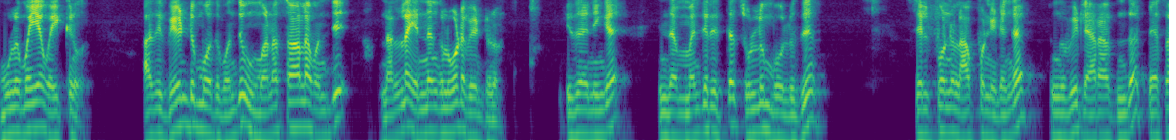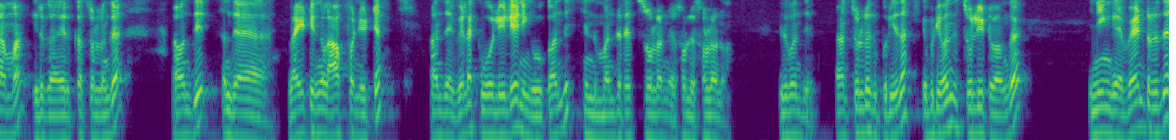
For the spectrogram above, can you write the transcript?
முழுமையாக வைக்கணும். அது வேண்டும் போது வந்து உங்க மனசால வந்து நல்ல எண்ணங்களோட வேண்டணும். இதை நீங்கள் இந்த மந்திரத்தை சொல்லும் பொழுது செல்ஃபோனில் ஆஃப் பண்ணிடுங்க. உங்கள் வீட்டில் யாராவது இருந்தால் பேசாமல் இருக்க இருக்க சொல்லுங்கள் வந்து அந்த லைட்டுங்களை ஆஃப் பண்ணிவிட்டு அந்த விளக்கு ஒளியிலே நீங்கள் உட்காந்து இந்த மந்திரத்தை சொல்லணும் சொல்ல சொல்லணும். இது வந்து நான் சொல்கிறது புரியுதா? இப்படி வந்து சொல்லிட்டு வாங்க. நீங்கள் வேண்டுறது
